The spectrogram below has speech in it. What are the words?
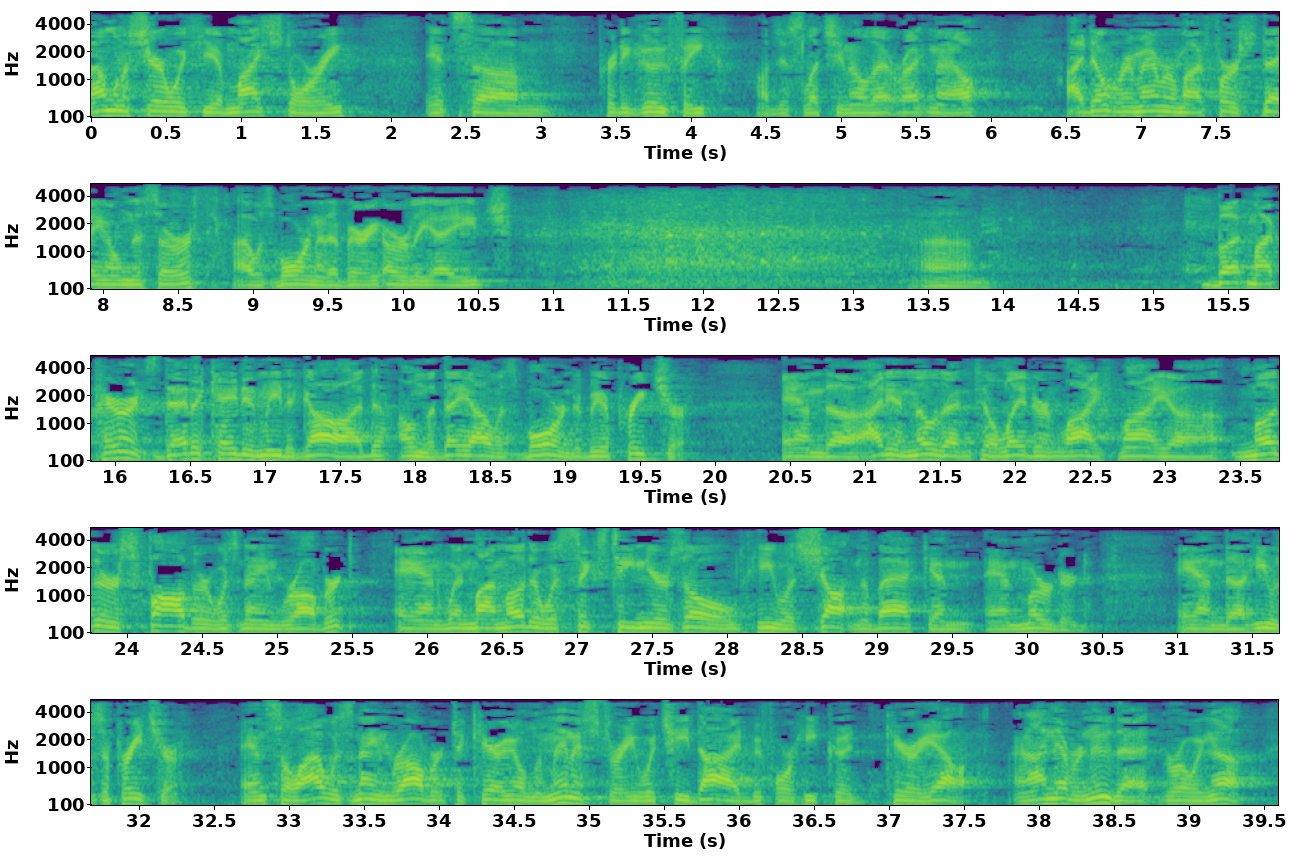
And I'm going to share with you my story. It's um, pretty goofy. I'll just let you know that right now. I don't remember my first day on this earth. I was born at a very early age. Um, but my parents dedicated me to God on the day I was born to be a preacher. And uh, I didn't know that until later in life. My uh, mother's father was named Robert, and when my mother was 16 years old, he was shot in the back and, and murdered. And uh, he was a preacher. And so I was named Robert to carry on the ministry, which he died before he could carry out. And I never knew that growing up.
